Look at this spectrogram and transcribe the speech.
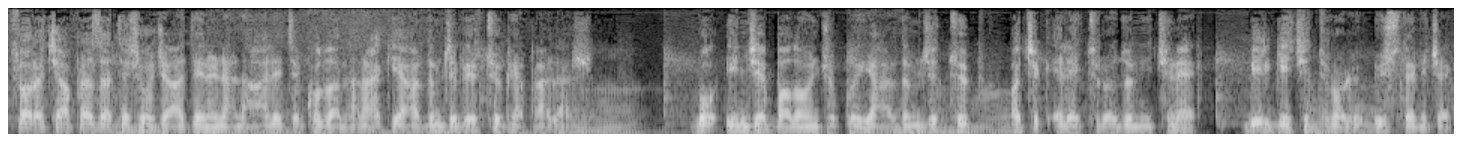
Sonra çapraz ateş ocağı denilen aleti kullanarak yardımcı bir tüp yaparlar. Bu ince baloncuklu yardımcı tüp açık elektrodun içine bir geçit rolü üstlenecek.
